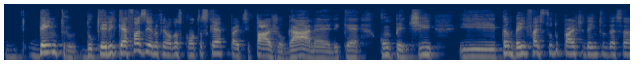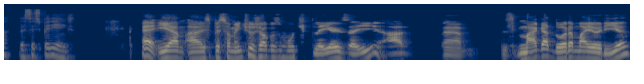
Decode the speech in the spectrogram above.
dentro do que ele quer fazer, no final das contas, quer participar, jogar, né? Ele quer competir e também faz tudo parte dentro dessa, dessa experiência. É, e a- a- especialmente os jogos multiplayers aí, a, a esmagadora maioria,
